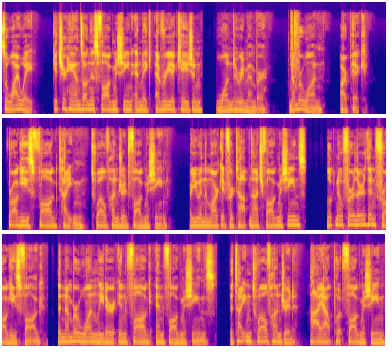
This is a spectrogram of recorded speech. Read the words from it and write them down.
So why wait? Get your hands on this fog machine and make every occasion one to remember. Number one, our pick Froggy's Fog Titan 1200 fog machine. Are you in the market for top notch fog machines? Look no further than Froggy's Fog, the number one leader in fog and fog machines. The Titan 1200 high output fog machine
